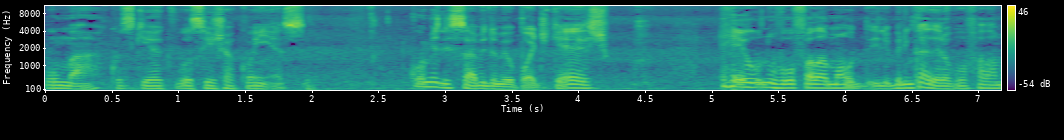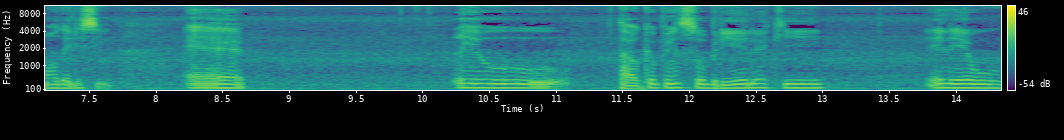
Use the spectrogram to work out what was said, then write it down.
o Marcos, que é que você já conhece. Como ele sabe do meu podcast, eu não vou falar mal dele. Brincadeira, eu vou falar mal dele sim. É, eu. Tá, o que eu penso sobre ele é que ele é o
